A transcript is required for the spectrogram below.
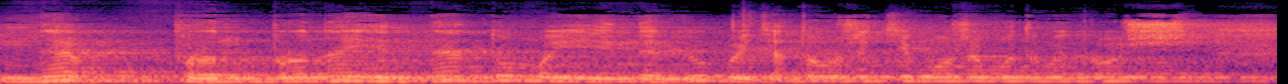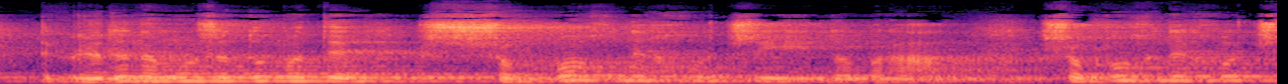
не, про, про неї не думає і не любить, а то в житті може бути гроші. Так людина може думати, що Бог не хоче їй добра, що Бог не хоче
